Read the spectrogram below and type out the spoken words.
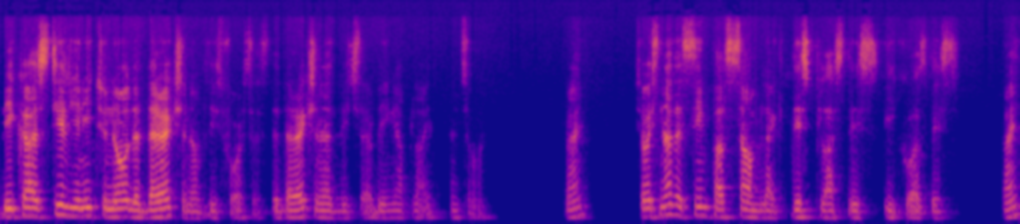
because still you need to know the direction of these forces, the direction at which they're being applied and so on, right? So it's not a simple sum like this plus this equals this, right?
